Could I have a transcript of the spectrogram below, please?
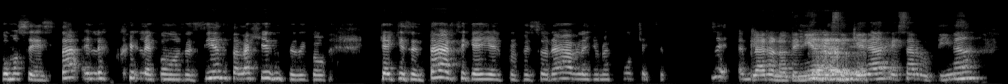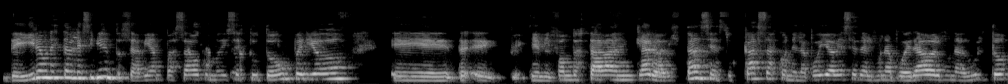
cómo se está en la escuela, cómo se sienta la gente, de que hay que sentarse, que ahí el profesor habla y uno escucha, etc. Claro, no tenían ni siquiera esa rutina de ir a un establecimiento, o sea, habían pasado, como dices tú, todo un periodo eh, eh, que en el fondo estaban, claro, a distancia en sus casas, con el apoyo a veces de algún apoderado, algún adulto,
